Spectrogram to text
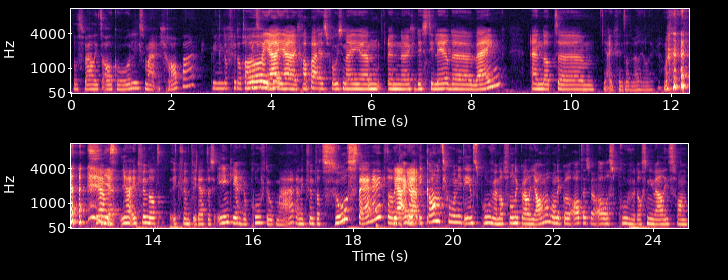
Dat is wel iets alcoholisch, maar grappa. Ik weet niet of je dat ooit Oh ja, ja. Grappa is volgens mij ehm, een eh, gedistilleerde wijn. En dat, ehm, ja, ik vind dat wel heel lekker. Ja, Ja. maar- ja, ik vind dat, ik vind, ik heb het dus één keer geproefd ook maar. En ik vind dat zo sterk, dat Ja, ik echt, ja. ik kan het gewoon niet eens proeven. En dat vond ik wel jammer, want ik wil altijd wel alles proeven. Dat is nu wel iets van,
